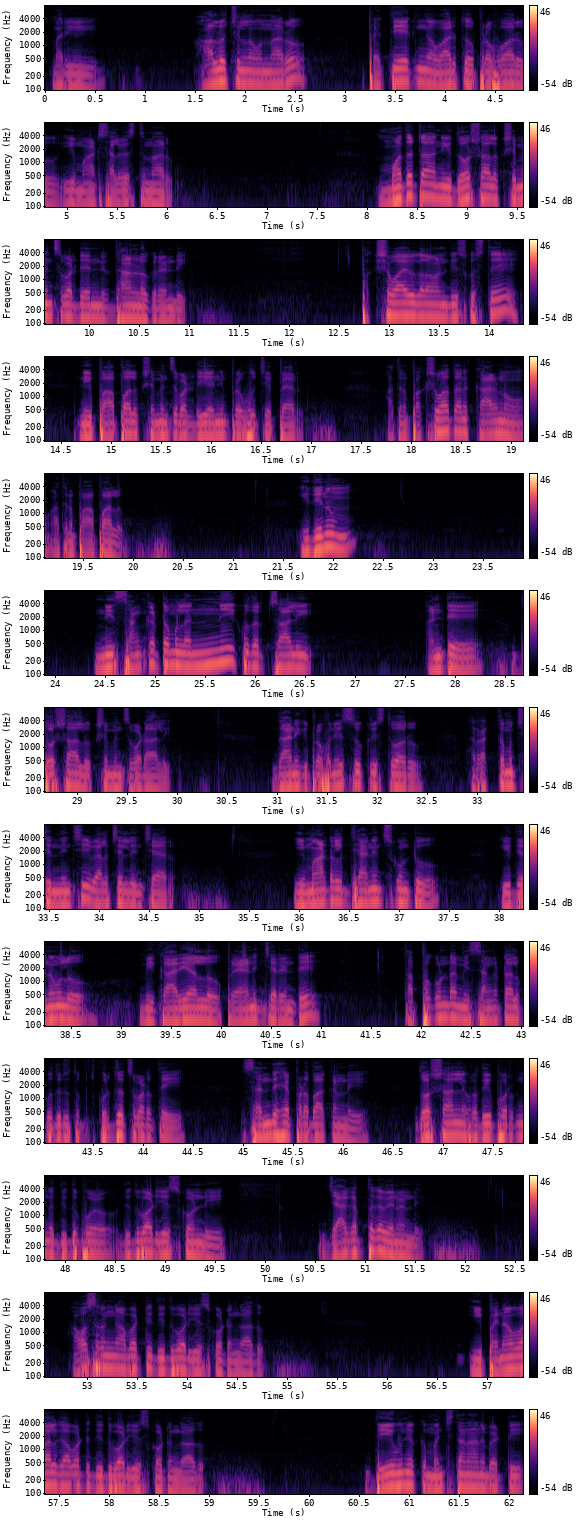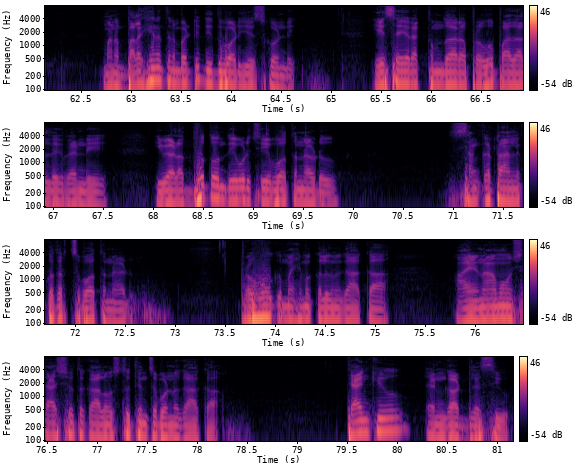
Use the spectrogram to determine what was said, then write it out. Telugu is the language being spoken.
మరి ఆలోచనలో ఉన్నారో. ప్రత్యేకంగా వారితో ప్రభువారు ఈ మాట సెలవిస్తున్నారు. మొదట నీ దోషాలు క్షమించబడ్డే నిర్ధారణలోకి రండి. పక్షవాయువు గలవాన్ని తీసుకొస్తే నీ పాపాలు క్షమించబడ్డాయి అని ప్రభు చెప్పారు. అతని పక్షవాతానికి కారణం అతని పాపాలు. ఈ దినం నీ సంకటములన్నీ కుదర్చాలి అంటే దోషాలు క్షమించబడాలి. దానికి ప్రభునేసుక్రీస్తు వారు రక్తము చెందించి వెల చెల్లించారు. ఈ మాటలు ధ్యానించుకుంటూ ఈ దినములో మీ కార్యాల్లో ప్రయాణించారంటే తప్పకుండా మీ సంకటాలు కుదురు కుదుర్చబడతాయి. సందేహపడబాకండి. దోషాలని హృదయపూర్వకంగా దిద్దుపో దిద్దుబాటు చేసుకోండి. జాగ్రత్తగా వినండి. అవసరం కాబట్టి దిద్దుబాటు చేసుకోవటం కాదు. ఈ పని అవ్వాలి కాబట్టి దిద్దుబాటు చేసుకోవటం కాదు. దేవుని యొక్క మంచితనాన్ని బట్టి మన బలహీనతను బట్టి దిద్దుబాటు చేసుకోండి. ఏసఐ రక్తం ద్వారా ప్రభు పాదాల దగ్గర రండి. ఈవేళ అద్భుతం దేవుడు చేయబోతున్నాడు. సంకటాలను కుదర్చబోతున్నాడు. ప్రభువుకు మహిమ కలుగునుగాక ఆయన నామం శాశ్వత కాలం స్థుతించబడునుగాక thank you and God bless you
